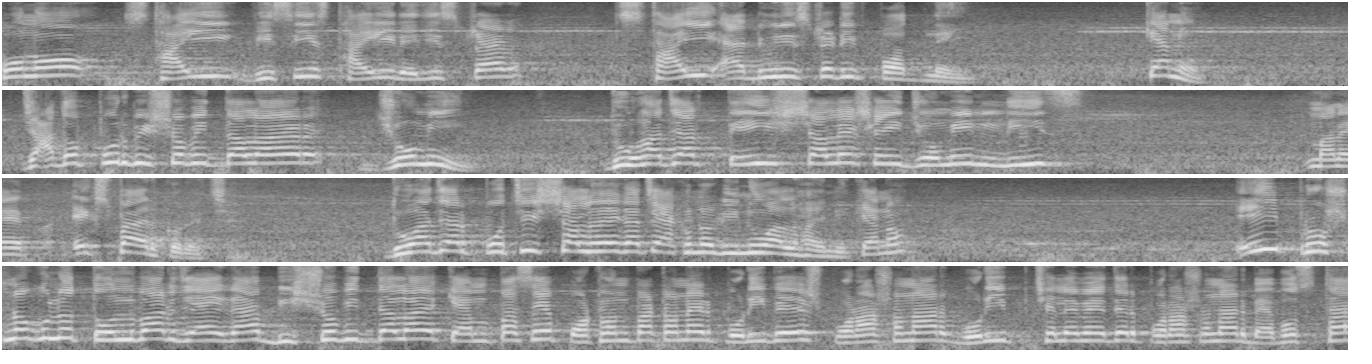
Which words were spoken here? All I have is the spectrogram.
কোনো স্থায়ী ভিসি, স্থায়ী রেজিস্ট্রার, স্থায়ী অ্যাডমিনিস্ট্রেটিভ পদ নেই। কেন? যাদবপুর বিশ্ববিদ্যালয়ের জমি দু হাজার তেইশ সালে সেই জমির লিজ মানে এক্সপায়ার করেছে। দু হাজার পঁচিশ সাল হয়ে গেছে এখনও রিনুয়াল হয়নি। কেন? এই প্রশ্নগুলো তোলবার জায়গা বিশ্ববিদ্যালয় ক্যাম্পাসে পঠন পাঠনের পরিবেশ, পড়াশোনার গরিব ছেলেমেয়েদের পড়াশোনার ব্যবস্থা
